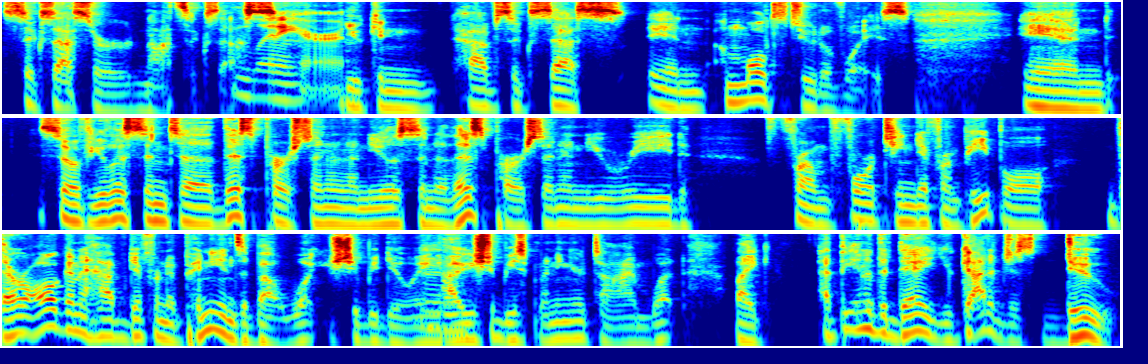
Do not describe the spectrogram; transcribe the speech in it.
success or not success linear. you can have success in a multitude of ways. And so if you listen to this person and then you listen to this person and you read from 14 different people, they're all going to have different opinions about what you should be doing, how Mhm. you should be spending your time. What, like, at the end of the day, you got to just do.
